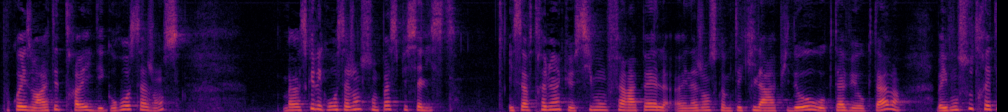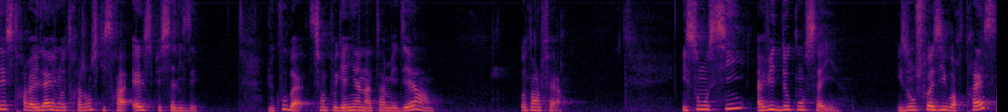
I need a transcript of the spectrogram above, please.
Pourquoi ils ont arrêté de travailler avec des grosses agences? Bah, Parce que les grosses agences ne sont pas spécialistes. Ils savent très bien que s'ils vont faire appel à une agence comme Tequila Rapido ou Octave et Octave, bah, ils vont sous-traiter ce travail-là à une autre agence qui sera, elle, spécialisée. Du coup, bah, si on peut gagner un intermédiaire, autant le faire. Ils sont aussi avides de conseils. Ils ont choisi WordPress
